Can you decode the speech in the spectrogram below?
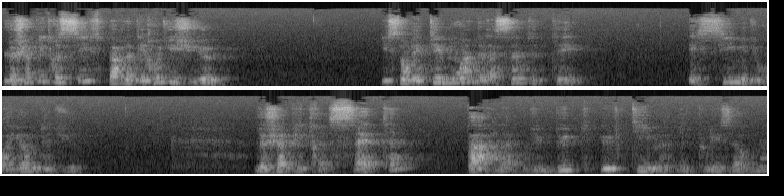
Le chapitre 6 parle des religieux. Ils sont les témoins de la sainteté et signes du royaume de Dieu. Le chapitre 7 parle du but ultime de tous les hommes,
